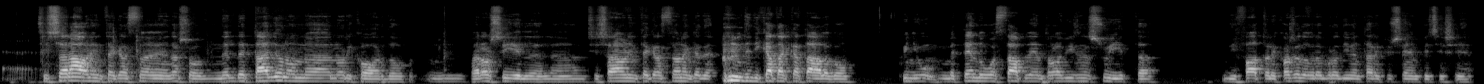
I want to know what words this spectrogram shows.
eh, Ci sarà un'integrazione, adesso nel dettaglio non, non ricordo, però sì, l, l, ci sarà un'integrazione anche de- dedicata al catalogo. Quindi mettendo WhatsApp dentro la business suite, di fatto le cose dovrebbero diventare più semplici, sì.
